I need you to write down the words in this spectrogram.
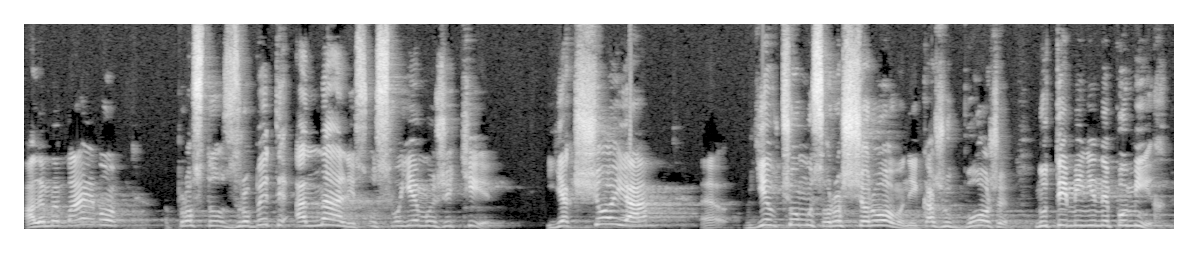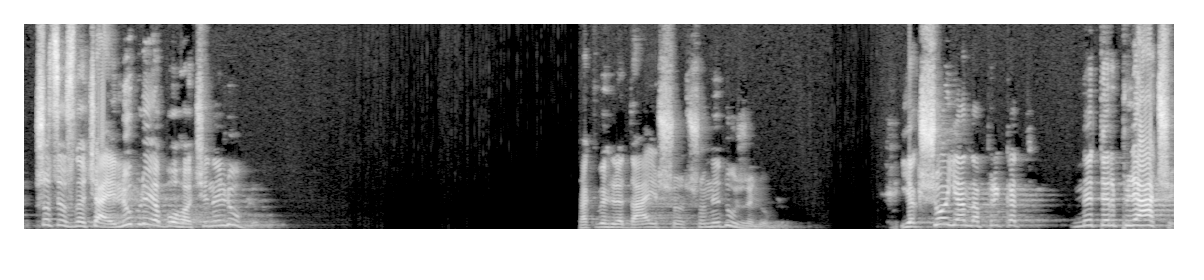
Але ми маємо просто зробити аналіз у своєму житті. Якщо я є в чомусь розчарований, кажу, Боже, ну ти мені не поміг. Що це означає? Люблю я Бога чи не люблю? Так виглядає, що, що не дуже люблю. Якщо я, наприклад, нетерплячий,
